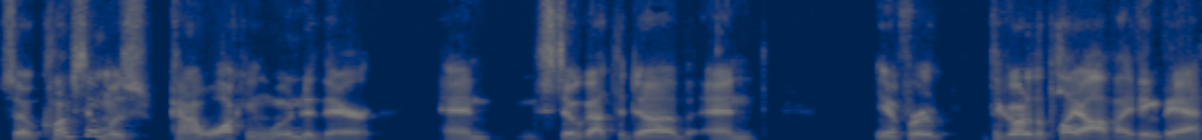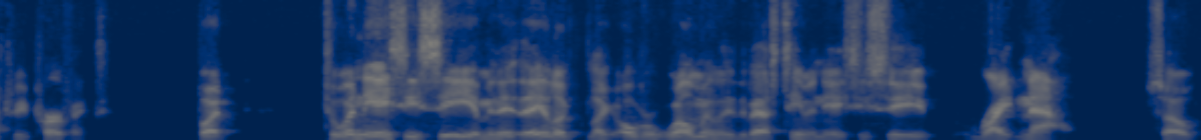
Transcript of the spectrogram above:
So Clemson was kind of walking wounded there, and still got the dub. And you know, for to go to the playoff, I think they have to be perfect. But to win the ACC, I mean, they, they look like overwhelmingly the best team in the ACC right now. So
